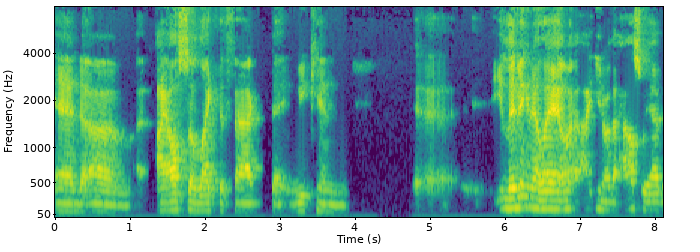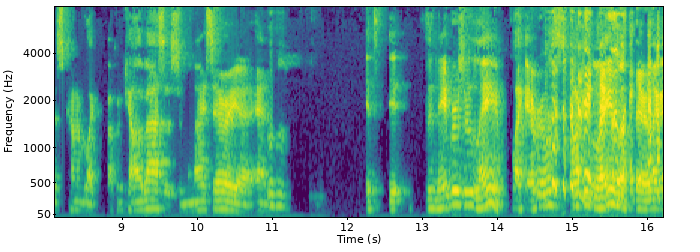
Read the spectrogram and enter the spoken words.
And um, i also like the fact that we can uh, living in la I, you know the house we have is kind of like up in calabasas in a nice area. And mm-hmm. it's it the neighbors are lame. Like everyone's fucking lame up there. Like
